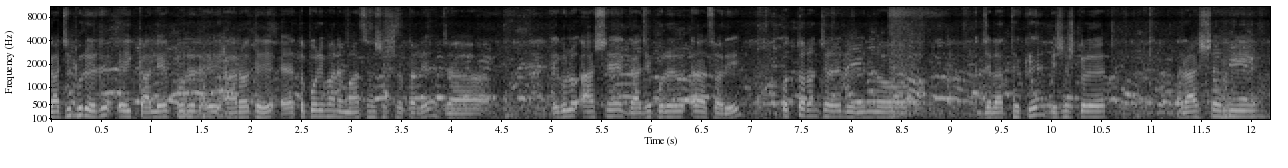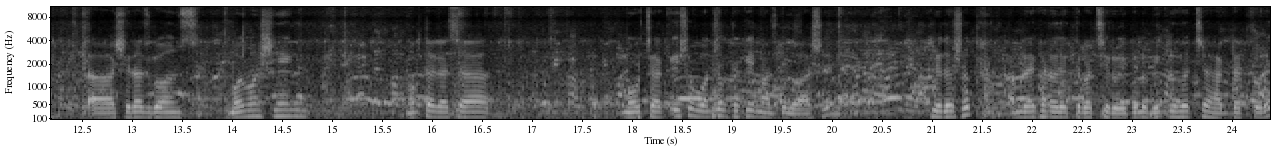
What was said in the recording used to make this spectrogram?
গাজীপুরের এই কালিয়াপুরের এই আড়তে এত পরিমাণে মাছ আসে সকালে যা এগুলো আসে গাজীপুরের সরি উত্তরাঞ্চলের বিভিন্ন জেলা থেকে বিশেষ করে রাজশাহী সিরাজগঞ্জ, ময়মনসিংহ, মুক্তাগাছা, মৌচাক, এইসব অঞ্চল থেকে মাছগুলো আসে। প্রিয় দর্শক, আমরা এখানেও দেখতে পাচ্ছি রইগুলো বিক্রি হচ্ছে হাকডাক করে।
